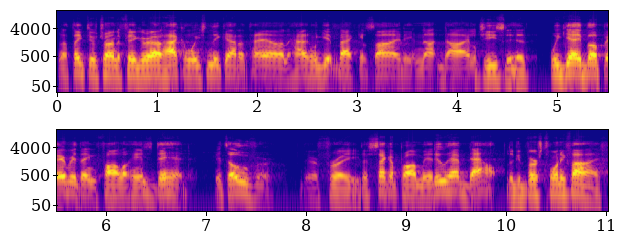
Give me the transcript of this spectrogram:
And I think they're trying to figure out how can we sneak out of town, how can we get back in society and not die like Jesus did. We gave up everything to follow him. He's dead. It's over. They're afraid. The second problem is they do have doubt. Look at verse 25.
